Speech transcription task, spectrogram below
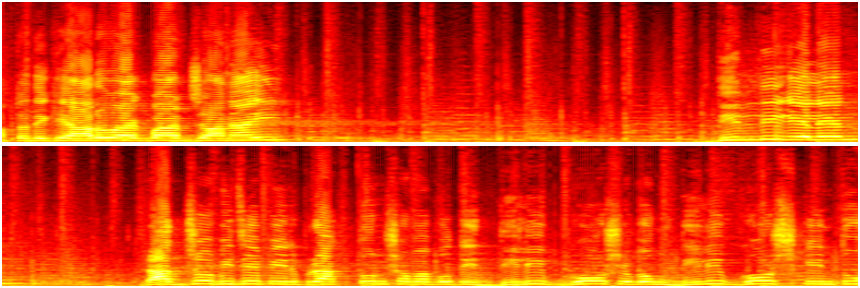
আপনাদেরকে আরও একবার জানাই, দিল্লি গেলেন রাজ্য বিজেপির প্রাক্তন সভাপতি দিলীপ ঘোষ এবং দিলীপ ঘোষ কিন্তু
